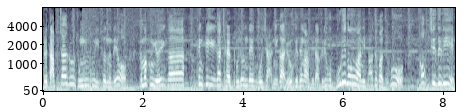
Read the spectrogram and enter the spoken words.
그리고 납자루 종류도 있었는데요. 그만큼 여기가 생태계가 잘 보존된 곳이 아닌가 이렇게 생각합니다. 그리고 물이 너무 많이 빠져가지고 꺽지들이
